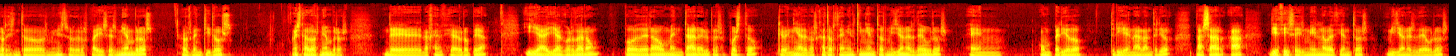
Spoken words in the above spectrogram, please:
los distintos ministros de los países miembros, los 22 Estados miembros de la Agencia Europea, y ahí acordaron poder aumentar el presupuesto que venía de los 14.500 millones de euros en un periodo trienal anterior, pasar a 16.900 millones de euros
